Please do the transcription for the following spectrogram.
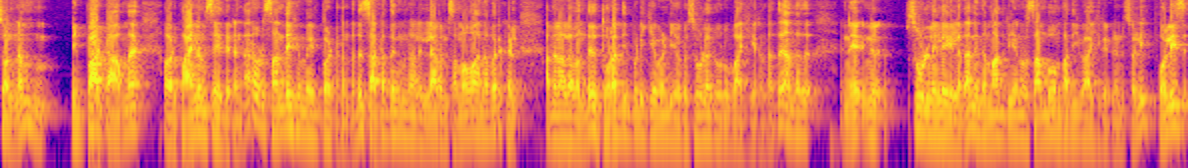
சொன்னோம் நிப்பாட்டாம அவர் பயணம் செய்திருந்தார். ஒரு சந்தேகம் ஏற்பட்டிருந்தது. சட்டத்துக்கு முன்னால் எல்லாரும் சமமானவர்கள். அதனால வந்து துரத்தி பிடிக்க வேண்டிய ஒரு சூழல் உருவாகி இருந்தது அந்த நெ- சூழ்நிலையில தான் இந்த மாதிரியான ஒரு சம்பவம் பதிவாகி இருக்குன்னு சொல்லி போலீஸ்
